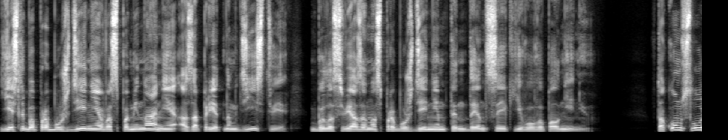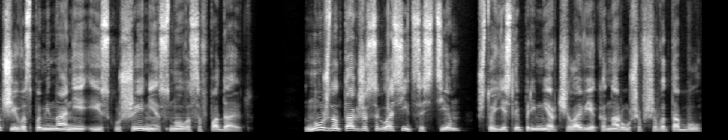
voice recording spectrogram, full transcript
если бы пробуждение воспоминания о запретном действии было связано с пробуждением тенденции к его выполнению. В таком случае воспоминания и искушение снова совпадают. Нужно также согласиться с тем, что если пример человека, нарушившего табу,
